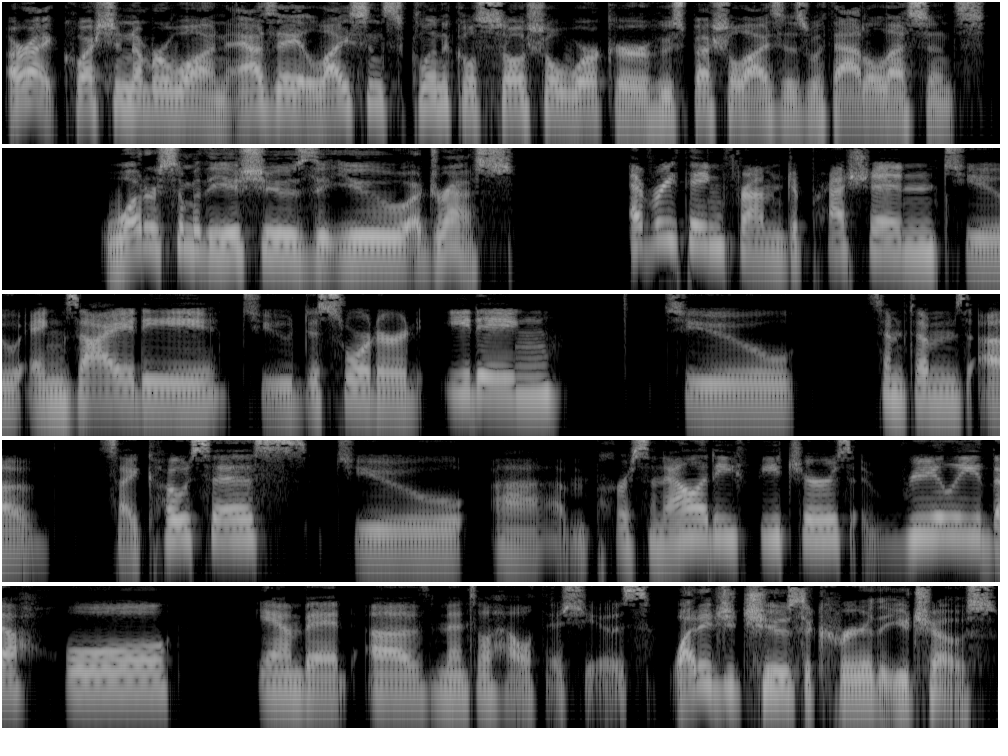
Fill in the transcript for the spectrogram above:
All right, question number one. As a licensed clinical social worker who specializes with adolescents, what are some of the issues that you address? Everything from depression to anxiety to disordered eating to symptoms of psychosis to um, personality features, really the whole gambit of mental health issues. Why did you choose the career that you chose?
